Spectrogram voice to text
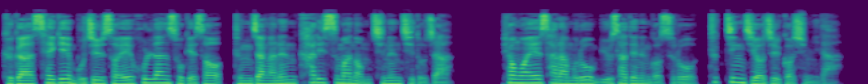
그가 세계 무질서의 혼란 속에서 등장하는 카리스마 넘치는 지도자, 평화의 사람으로 묘사되는 것으로 특징 지어질 것입니다.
